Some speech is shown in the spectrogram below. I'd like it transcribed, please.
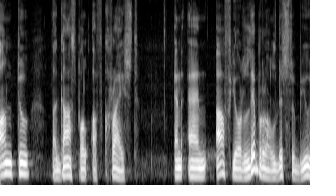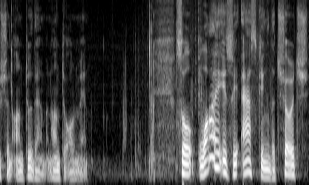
unto the gospel of Christ and, and of your liberal distribution unto them and unto all men. So, why is he asking the church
